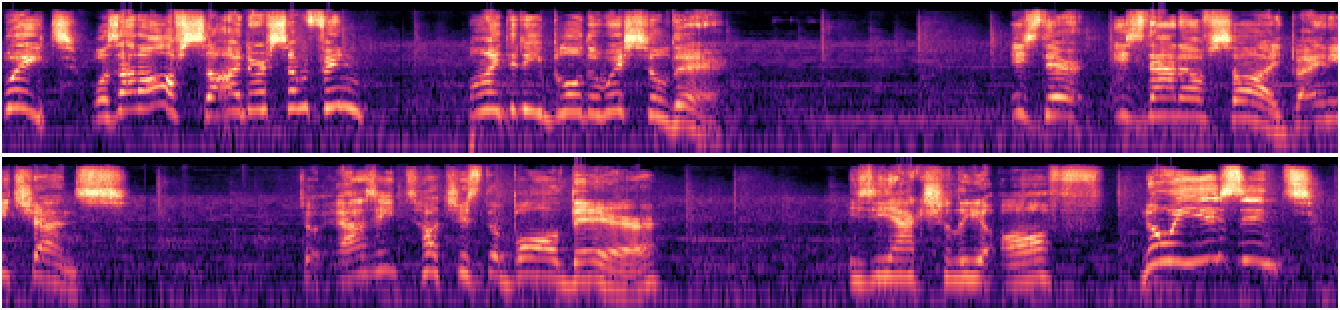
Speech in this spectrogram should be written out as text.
Wait, was that offside or something? Why did he blow the whistle there? Is there... Is that offside by any chance? So as he touches the ball there, is he actually off? No, he isn't!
